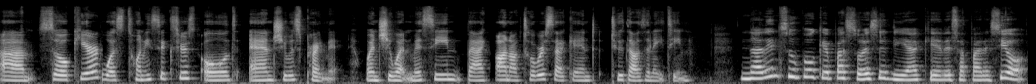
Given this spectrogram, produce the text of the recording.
Um, so Kierra was 26 years old and she was pregnant when she went missing back on October 2nd, 2018. Nadie supo qué pasó ese día que desapareció.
